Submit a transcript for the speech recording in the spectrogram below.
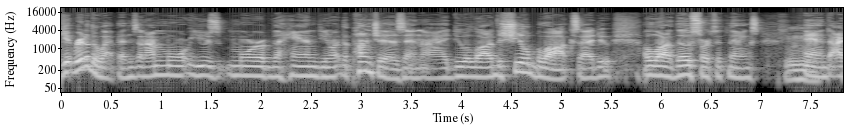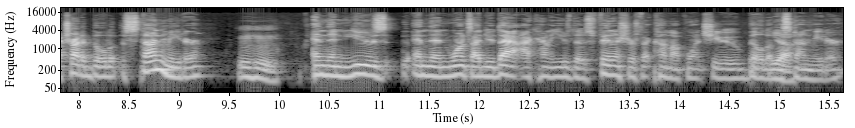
get rid of the weapons, and I'm more use more of the hand, you know, like the punches, and I do a lot of the shield blocks. I do a lot of those sorts of things, Mm-hmm. and I try to build up the stun meter. And then use, and then once I do that, I kind of use those finishers that come up once you build up Yeah. the stun meter.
